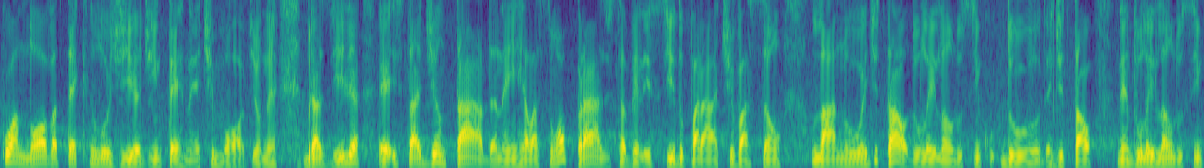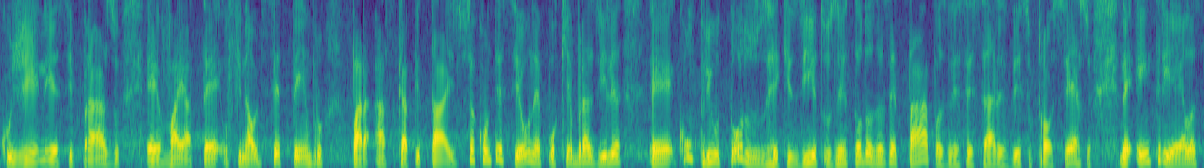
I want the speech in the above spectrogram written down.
com a nova tecnologia de internet móvel, né? Brasília é, está adiantada né, em relação ao prazo estabelecido para a ativação lá no edital do leilão do, 5, do edital né, do leilão do 5G. Né? Esse prazo é, vai até o final de setembro para as capitais. Isso aconteceu, né? Porque Brasília é, cumpriu todos os requisitos, né, todas as etapas necessárias desse processo, né, entre elas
